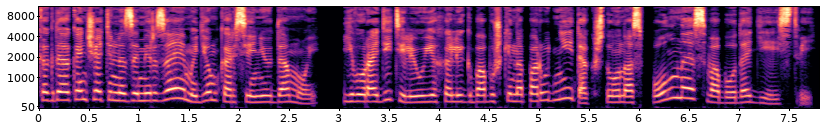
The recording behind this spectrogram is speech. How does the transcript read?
Когда окончательно замерзаем, идем к Арсению домой. Его родители уехали к бабушке на пару дней, так что у нас полная свобода действий.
